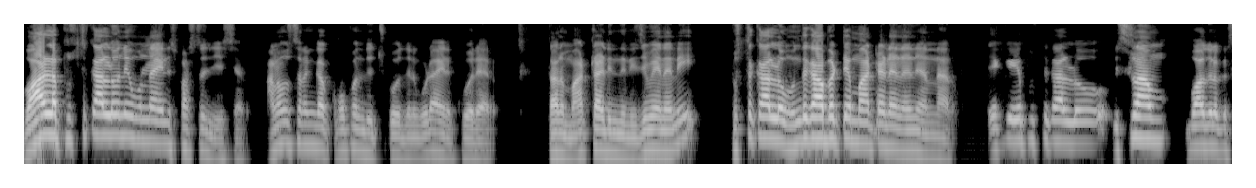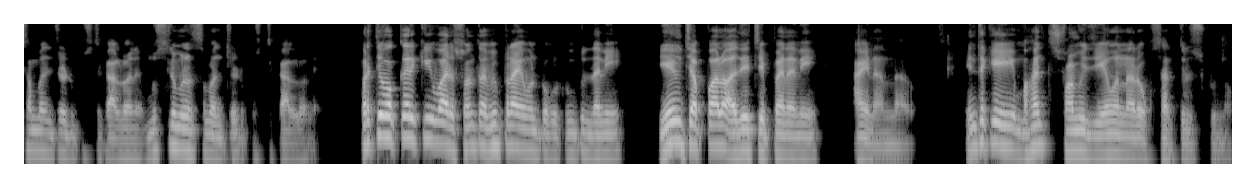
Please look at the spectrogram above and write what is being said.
వాళ్ళ పుస్తకాల్లోనే ఉన్నాయని స్పష్టం చేశారు. అనవసరంగా కోపం తెచ్చుకోవద్దని కూడా ఆయన కోరారు. తాను మాట్లాడింది నిజమేనని పుస్తకాల్లో ఉంది కాబట్టే మాట్లాడానని అన్నారు. ఏ పుస్తకాల్లో? ఇస్లాం వాదులకు సంబంధించిన పుస్తకాల్లోనే ముస్లింలకు సంబంధించిన పుస్తకాల్లోనే. ప్రతి ఒక్కరికి వారి సొంత అభిప్రాయం అంటూ ఒకటి ఉంటుందని ఏం చెప్పాలో అదే చెప్పానని ఆయన అన్నారు. ఇంతకీ మహంత్ స్వామీజీ ఏమన్నారో ఒకసారి తెలుసుకుందాం.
